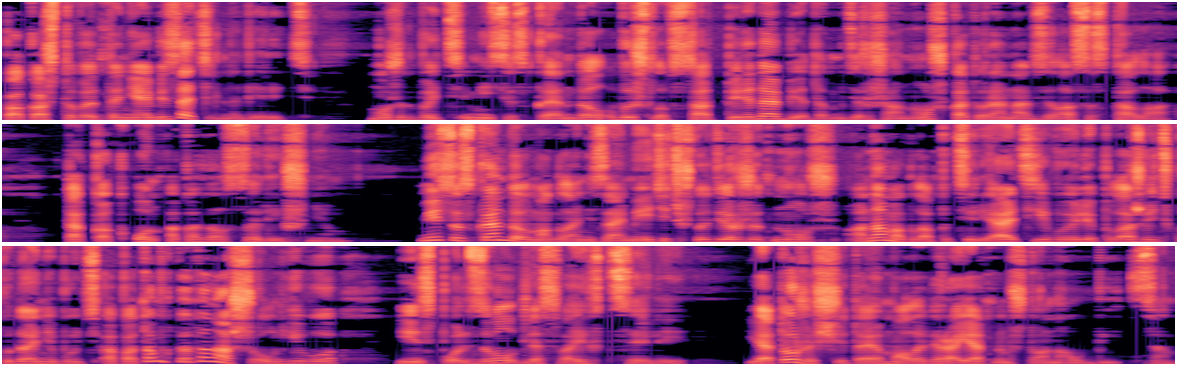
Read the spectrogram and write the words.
Пока что в это не обязательно верить. Может быть, миссис Кэндалл вышла в сад перед обедом, держа нож, который она взяла со стола, так как он оказался лишним. Миссис Кэндалл могла не заметить, что держит нож. Она могла потерять его или положить куда-нибудь, а потом кто-то нашел его и использовал для своих целей. Я тоже считаю маловероятным, что она убийца.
